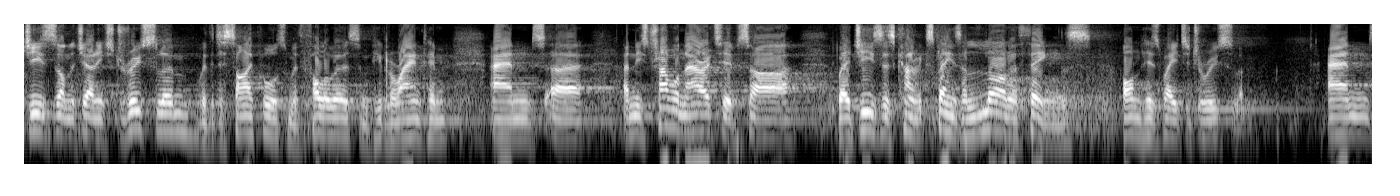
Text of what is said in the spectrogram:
Jesus on the journey to Jerusalem with the disciples and with followers and people around him. And, uh, and these travel narratives are where Jesus kind of explains a lot of things on his way to Jerusalem. And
